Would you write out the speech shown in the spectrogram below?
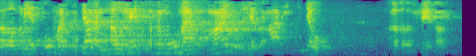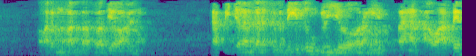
kalau melihat Umar berjalan, tahu syaitan ketemu Umar, maju syaitan lari menjauh. Kalau ketemu syaitan. Umar bin Khattab radhiyallahu anhu. Tapi dalam keadaan seperti itu beliau orang yang sangat khawatir.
